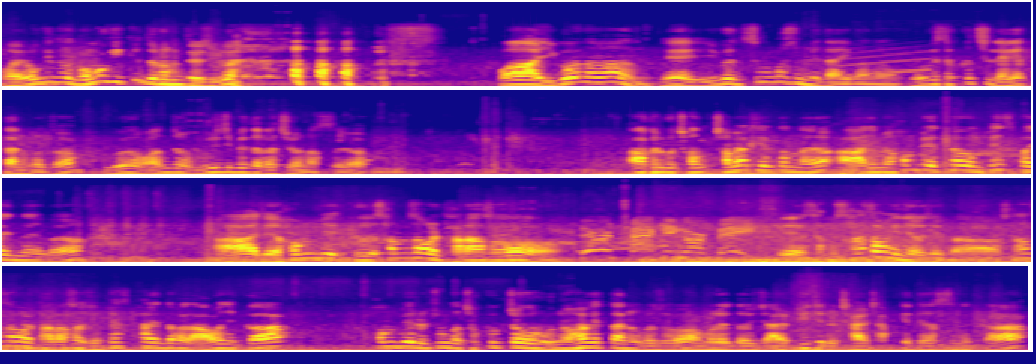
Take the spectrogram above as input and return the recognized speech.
와 여기도 너무 깊게 들어오는데요 지금 와 이거는 예 이건 승부수입니다 이거는 여기서 끝을 내겠다는 거죠 이거는 완전 우리 집에다가 지어놨어요 아 그리고 전, 자멸캐릭 떴나요? 아 아니면 험비에 태운 페이스파인더인가요? 아 이제 험비 그 삼성을 달아서. 예 사, 사성이네요 제가 사성을 달아서 이제 페이스파인더가 나오니까 험비를 좀 더 적극적으로 운영하겠다는 거죠. 아무래도 이제 RPG를 잘 잡게 되었으니까.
